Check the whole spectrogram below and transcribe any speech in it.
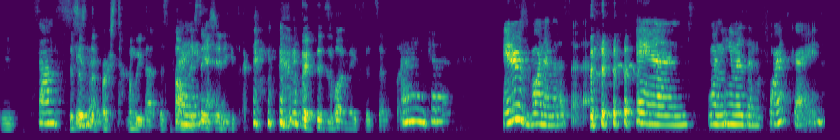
We. Sounds This isn't the first time we've had this conversation either. Which is what makes it so funny. I don't get it. Andrew was born in Minnesota, and when he was in fourth grade,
